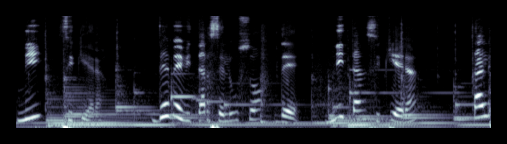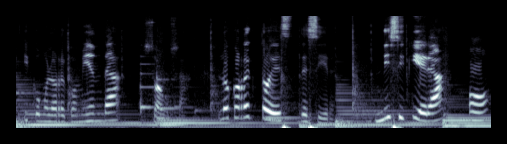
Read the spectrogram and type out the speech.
Ni siquiera. Debe evitarse el uso de ni tan siquiera, tal y como lo recomienda Sousa. Lo correcto es decir ni siquiera o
